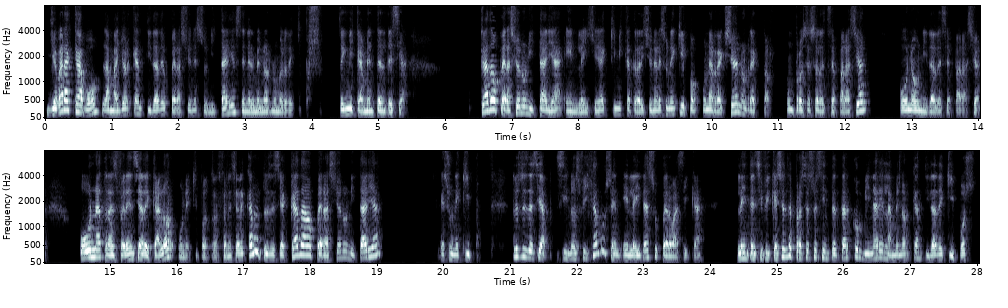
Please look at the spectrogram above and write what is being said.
Llevar a cabo la mayor cantidad de operaciones unitarias en el menor número de equipos. Técnicamente él decía, cada operación unitaria en la ingeniería química tradicional es un equipo, una reacción, un reactor, un proceso de separación, una unidad de separación, una transferencia de calor, un equipo de transferencia de calor. Entonces decía, cada operación unitaria es un equipo. Entonces decía, si nos fijamos en, la idea súper básica, la intensificación de proceso es intentar combinar en la menor cantidad de equipos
